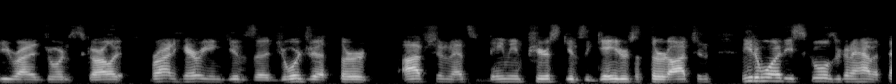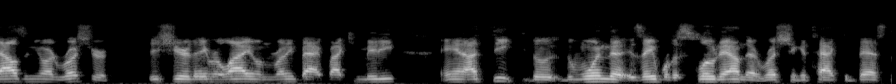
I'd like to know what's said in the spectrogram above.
Perine and Jordan Scarlett. Brian Herrien gives uh, Georgia a third option. That's Dameon Pierce gives the Gators a third option. Neither one of these schools are going to have a thousand yard rusher this year. They rely on running back by committee. And I think the, the one that is able to slow down that rushing attack the best,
